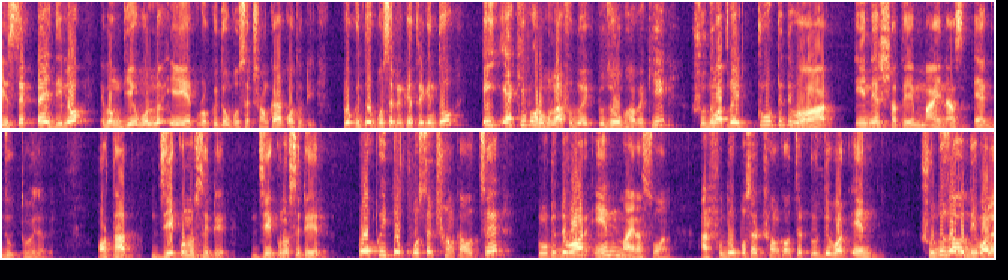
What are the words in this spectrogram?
এ সেটটাই দিল এবং দিয়ে বলল এ এর প্রকৃত উপসেট সংখ্যা কতটি? প্রকৃত উপসেটের ক্ষেত্রে কিন্তু এই একই ফর্মুলা শুধু একটু যোগ হবে কি? শুধুমাত্র এই টু টু পাওয়ার এন এর সাথে মাইনাস এক যুক্ত হয়ে যাবে। অর্থাৎ যে কোনো সেটের যে কোনো সেটের প্রকৃত উপসেট সংখ্যা হচ্ছে two to power N minus one আর শুধু উপসেট সংখ্যা হচ্ছে টু টু পাওয়ার এন শুধু যদি বলে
